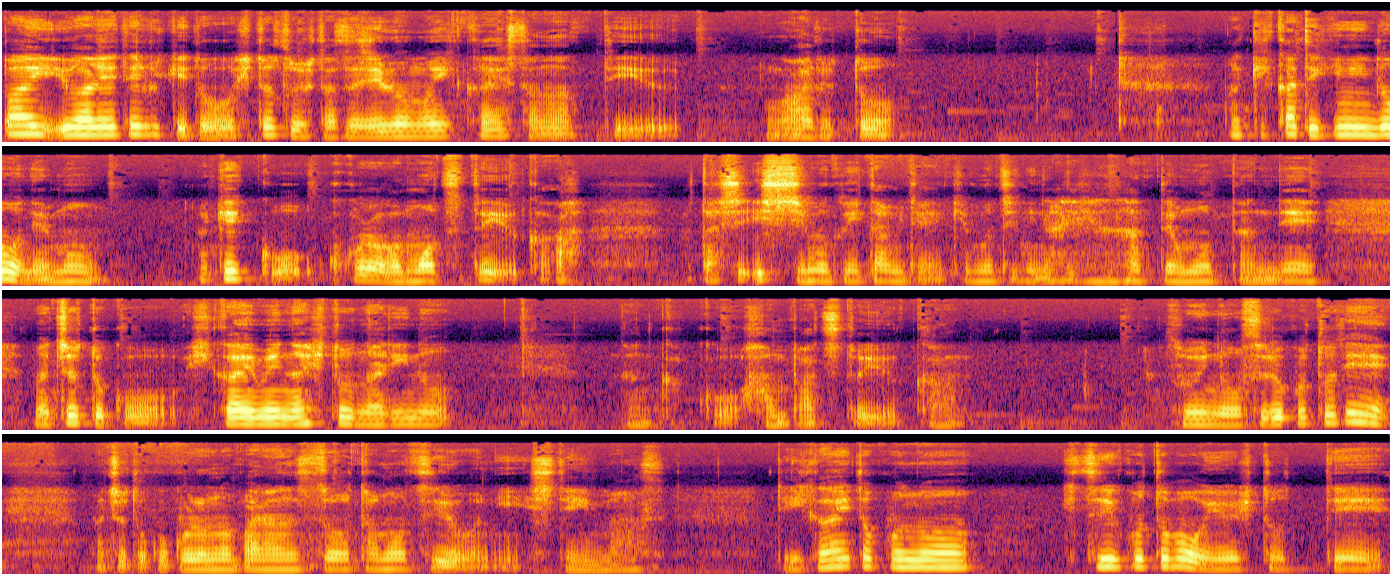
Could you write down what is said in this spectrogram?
ぱい言われてるけど一つ二つ自分も言い返したなっていうのがあると、まあ、結果的にどうでも、ま結構心が持つというか私一矢報いたみたいな気持ちになれるなって思ったんで、まちょっとこう控えめな人なりのなんかこう反発というかそういうのをすることで、まあ、ちょっと心のバランスを保つようにしています。で意外とこのきつい言葉を言う人って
